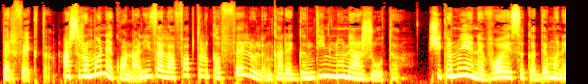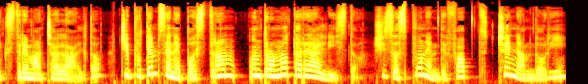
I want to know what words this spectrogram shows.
perfectă. Aș rămâne cu analiza la faptul că felul în care gândim nu ne ajută și că nu e nevoie să cădem în extrema cealaltă, ci putem să ne păstrăm într-o notă realistă și să spunem de fapt ce ne-am dori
